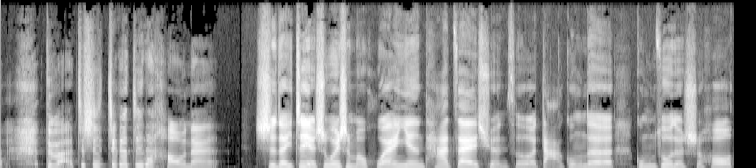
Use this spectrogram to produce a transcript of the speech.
对吧？就是这个真的好难。是的，这也是为什么胡安烟他在选择打工的工作的时候，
